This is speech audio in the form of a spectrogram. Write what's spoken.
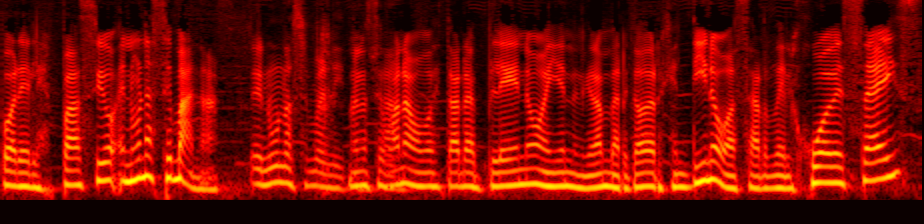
por el espacio. En una semana. En una semanita. En una semana vamos a estar a pleno ahí en el Gran Mercado Argentino, va a ser del jueves 6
